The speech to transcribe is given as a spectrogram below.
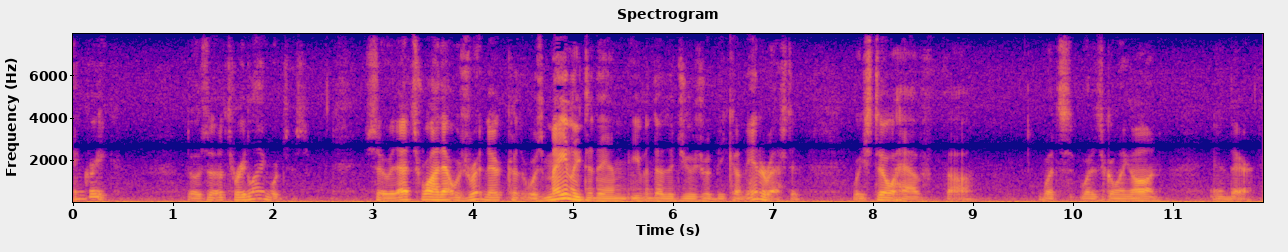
and Greek. Those are the three languages. So that's why that was written there because it was mainly to them, even though the Jews would become interested. We still have uh, what's what is going on in there.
